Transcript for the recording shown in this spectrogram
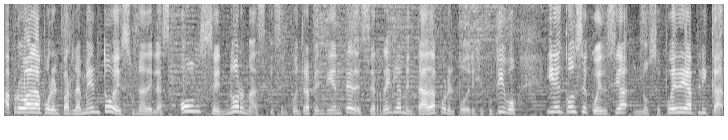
aprobada por el Parlamento, es una de las 11 normas que se encuentra pendiente de ser reglamentada por el Poder Ejecutivo y en consecuencia no se puede aplicar.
